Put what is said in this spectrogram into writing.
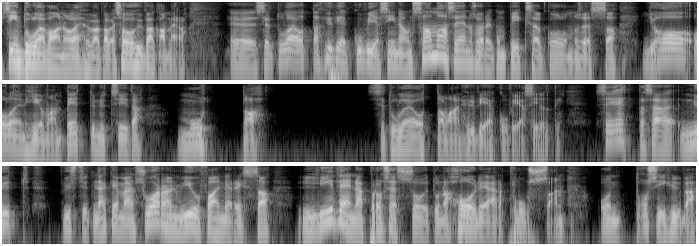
siinä tulee vaan ole hyvä kamera. Se on hyvä kamera. Se tulee ottaa hyviä kuvia. Siinä on sama sensori kuin Pixel 3. Joo, olen hieman pettynyt siitä, mutta se tulee ottamaan hyviä kuvia silti. Se, että sä nyt pystyt näkemään suoraan viewfinderissa livenä prosessoituna HDR plussan, on tosi hyvä,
